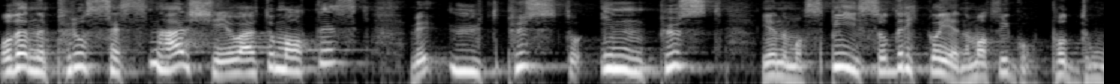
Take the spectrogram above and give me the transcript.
Og denne prosessen her skjer jo automatisk ved utpust og innpust, gjennom å spise og drikke og gjennom at vi går på do.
